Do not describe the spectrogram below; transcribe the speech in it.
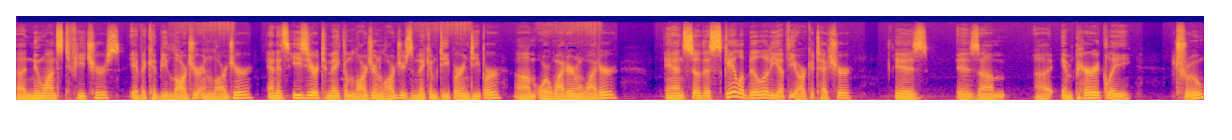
uh, nuanced features if it could be larger and larger. And it's easier to make them larger and larger to make them deeper and deeper um, or wider and wider. And so the scalability of the architecture is is um, uh, empirically true.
